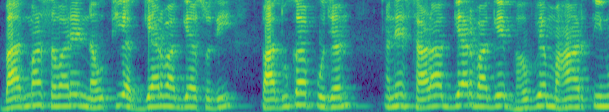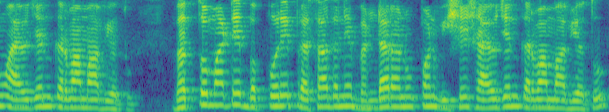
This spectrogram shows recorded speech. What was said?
બાદમાં સવારે નવથી અગિયાર વાગ્યા સુધી પાદુકા પૂજન અને સાડા અગિયાર વાગે ભવ્ય મહાઆરતીનું આયોજન કરવામાં આવ્યું હતું. ભક્તો માટે બપોરે પ્રસાદ અને ભંડારાનું પણ વિશેષ આયોજન કરવામાં આવ્યું હતું.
